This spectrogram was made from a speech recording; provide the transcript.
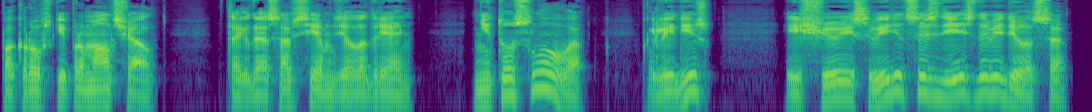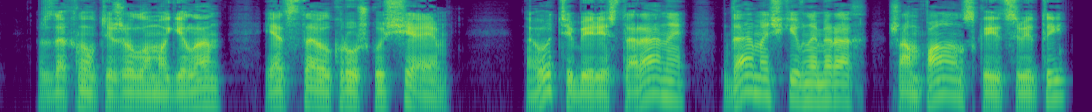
Покровский промолчал. Тогда совсем дело дрянь. Не то слово. Глядишь, еще и свидеться здесь доведется, — вздохнул тяжело Магеллан и отставил кружку с чаем. Вот тебе рестораны, дамочки в номерах, шампанское и цветы.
